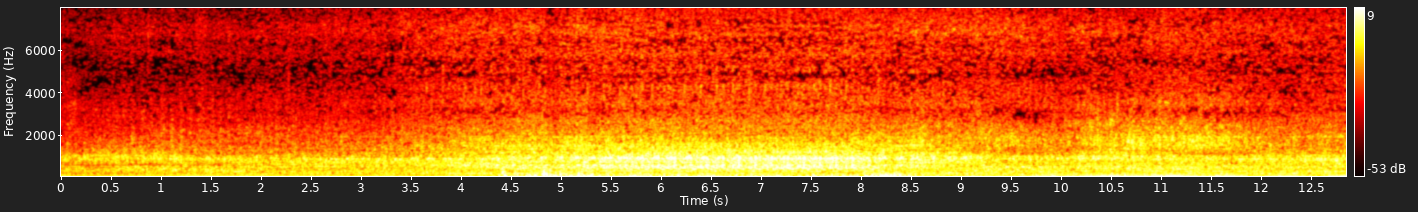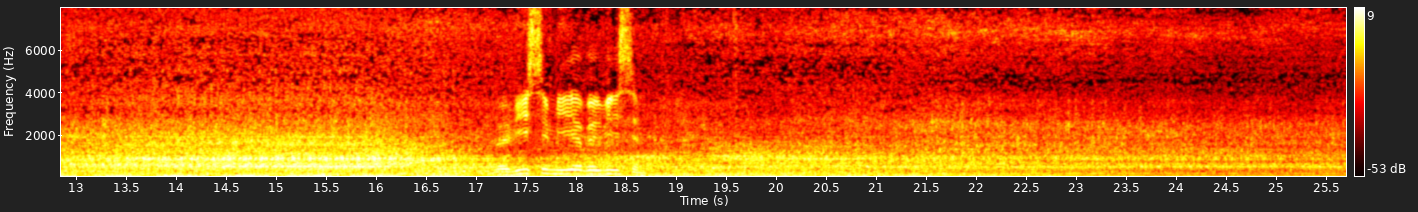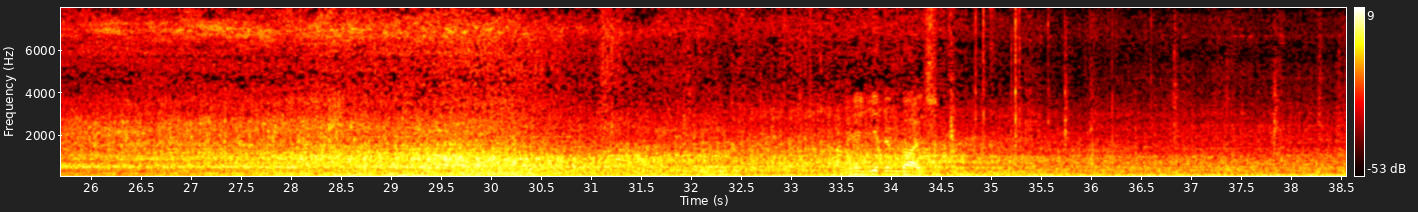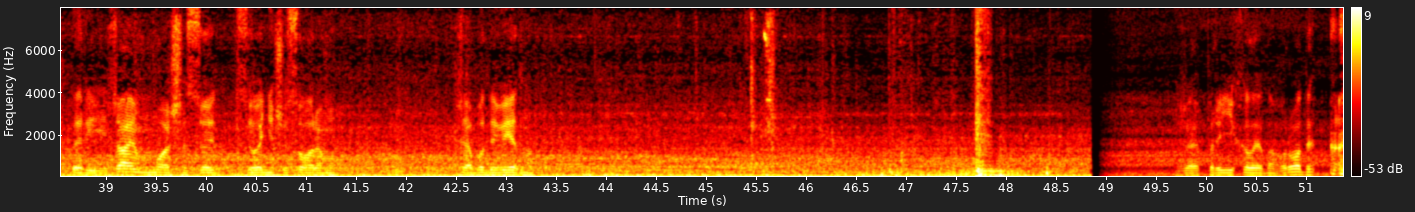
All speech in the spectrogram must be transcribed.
В8 є В8. Їдемо далі. Переїжджаємо, може ще сьогодні, сьогодні щось оремо. Вже буде видно. Вже приїхали на городи.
